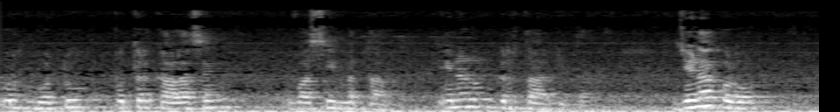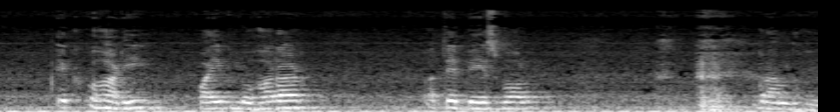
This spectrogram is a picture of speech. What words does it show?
ਉਰਫ ਮੋਟੂ, ਪੁੱਤਰ ਕਾਲਾ ਸਿੰਘ, ਵਾਸੀ ਮੱਤਾ। ਇਹਨਾਂ ਨੂੰ ਗ੍ਰਿਫਤਾਰ ਕੀਤਾ। ਜਿਨ੍ਹਾਂ ਕੋਲੋਂ ਇੱਕ ਕੁਹਾੜੀ, ਪਾਈਪ ਲੋਹਾ ਰਾੜ ਅਤੇ ਬੇਸਬਾਲ ਬਰਾਮਦ ਹੋਈ।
